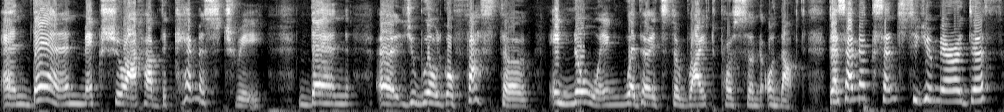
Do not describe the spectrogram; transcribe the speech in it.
And then make sure I have the chemistry, then uh, you will go faster in knowing whether it's the right person or not. Does that make sense to you, Meredith?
